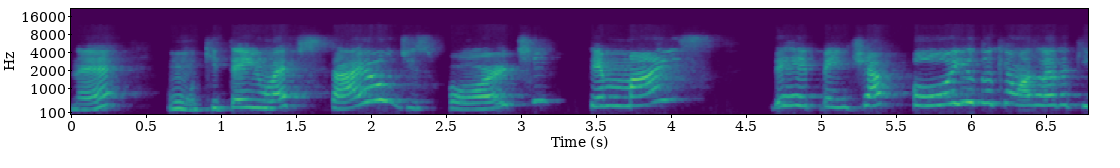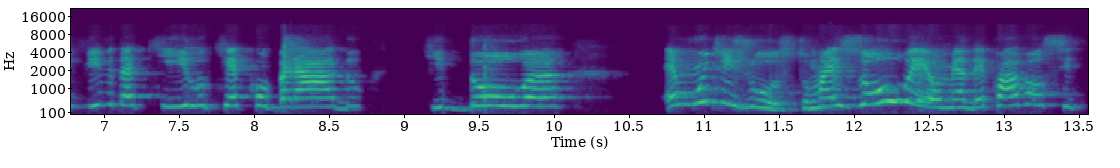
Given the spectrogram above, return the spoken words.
né? um, que tem um lifestyle de esporte, ter mais, de repente, apoio do que um atleta que vive daquilo, que é cobrado, que doa. É muito injusto, mas ou eu me adequava ao si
